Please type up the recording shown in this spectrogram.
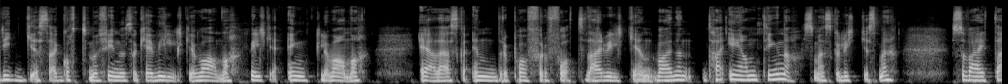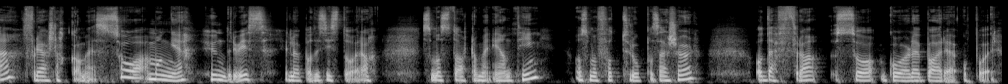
rigge seg godt med å finne ut okay, hvilke vaner, hvilke enkle vaner er det jeg skal endre på for å få til det her. Hvilken, den, ta én ting da, som jeg skal lykkes med. Så vet jeg, fordi jeg har snakka med så mange, hundrevis i løpet av de siste åra, som har starta med én ting og som har fått tro på seg sjøl. Og derfra så går det bare oppover.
